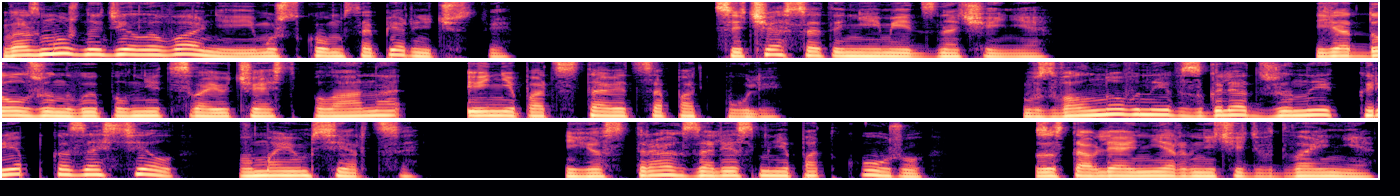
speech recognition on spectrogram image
Возможно, дело в Ане и мужском соперничестве. Сейчас это не имеет значения. Я должен выполнить свою часть плана и не подставиться под пули. Взволнованный взгляд жены крепко засел в моем сердце. Ее страх залез мне под кожу, заставляя нервничать вдвойне.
